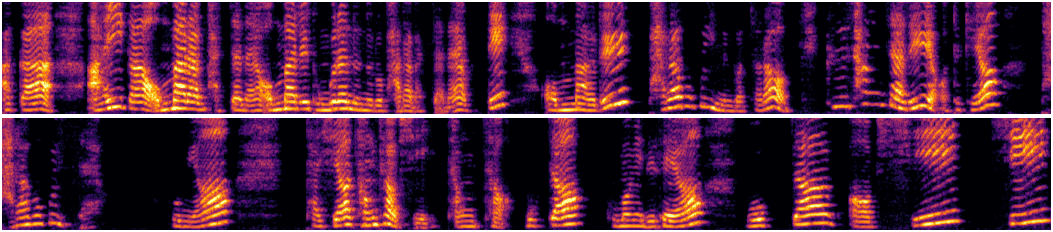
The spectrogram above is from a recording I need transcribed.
아까 아이가 엄마랑 봤잖아요. 엄마를 동그란 눈으로 바라봤잖아요. 그때 엄마를 바라보고 있는 것처럼 그 상자를 어떻게 해요? 바라보고 있어요. 보며 다시요. 정처 없이 정처 목적 구멍에 넣으세요. 목적 없이 시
